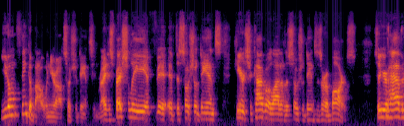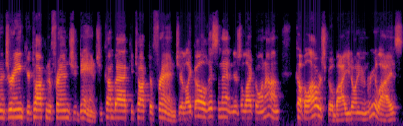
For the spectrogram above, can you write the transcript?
you don't think about when you're out social dancing, right? Especially if if the social dance here in Chicago, a lot of the social dances are at bars. So you're having a drink, you're talking to friends, you dance, you come back, you talk to friends, you're like, oh, this and that, and there's a lot going on. A couple hours go by, you don't even realize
